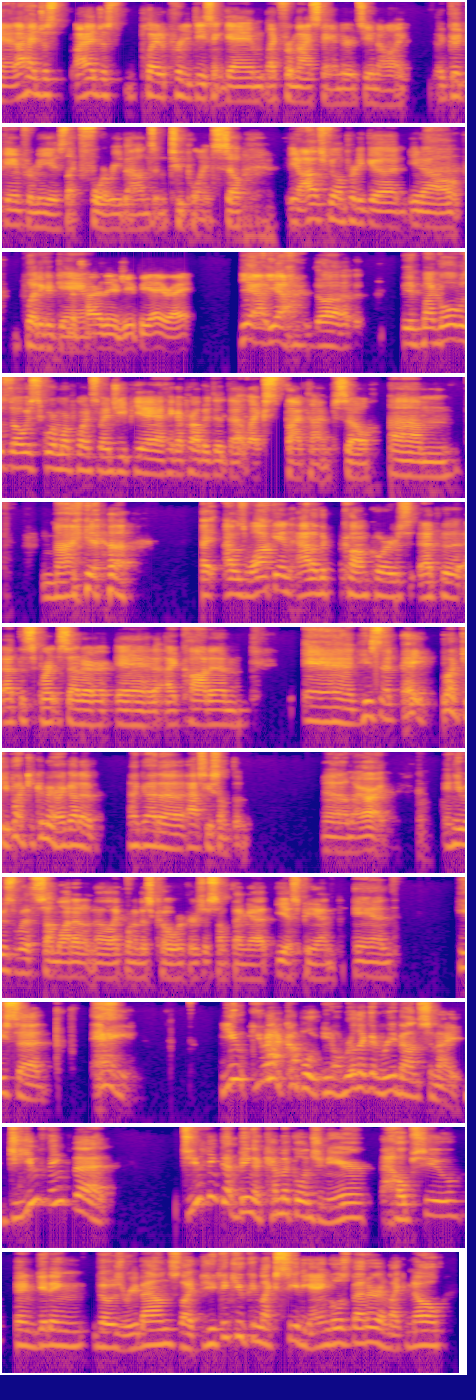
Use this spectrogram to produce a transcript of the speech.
and I had just I had just played a pretty decent game, like for my standards, you know, like a good game for me is like four rebounds and two points. So, you know, I was feeling pretty good. You know, played a good game. It's higher than your GPA, right? Yeah, yeah. Uh, if my goal was to always score more points than my GPA, I think I probably did that like five times. So, um, my uh, I, I was walking out of the concourse at the at the Sprint Center, and I caught him, and he said, "Hey, Budke, Budke, come here. I gotta I gotta ask you something. And I'm like, all right. And he was with someone, I don't know, like one of his coworkers or something at ESPN. And he said, Hey, you you had a couple, you know, really good rebounds tonight. Do you think that do you think that being a chemical engineer helps you in getting those rebounds? Like, do you think you can like see the angles better and like know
